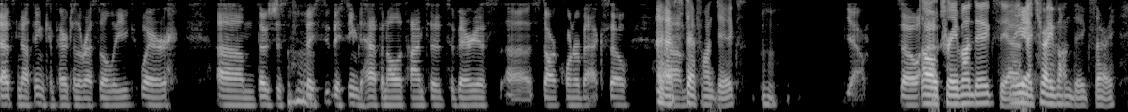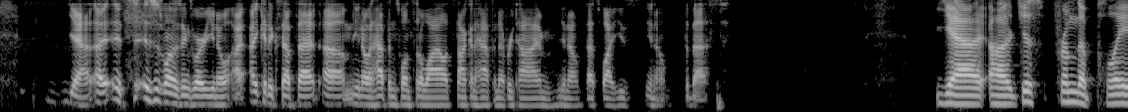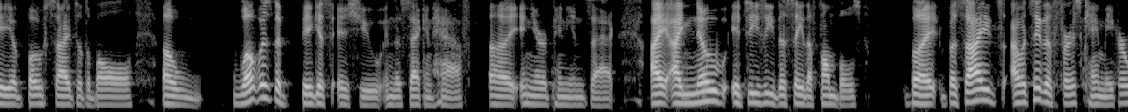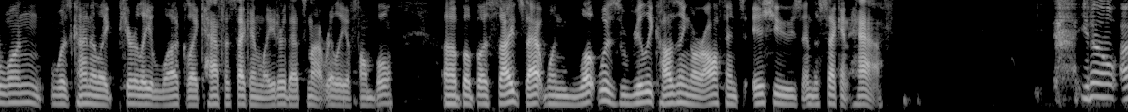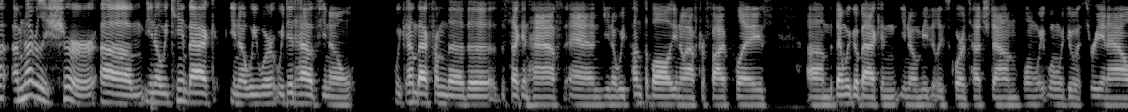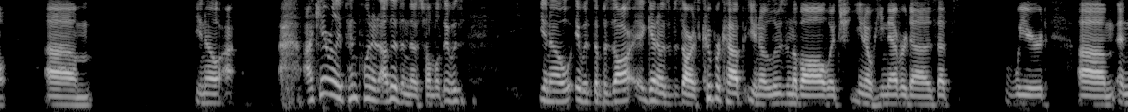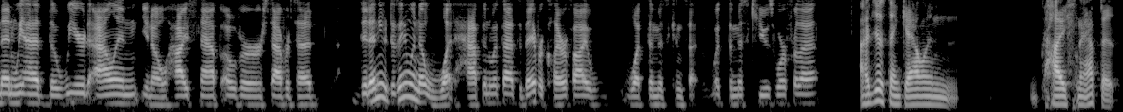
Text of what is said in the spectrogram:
that's nothing compared to the rest of the league, where um, those just mm-hmm. they they seem to happen all the time to to various uh, star cornerbacks. So, uh, um, uh, Stefon Diggs. Mm-hmm. Yeah. So. Oh, uh, Trevon Diggs. Yeah. Yeah, Trevon Diggs. Sorry. Yeah, uh, it's it's just one of those things where you know I, I could accept that. Um, you know, it happens once in a while. It's not going to happen every time. You know, that's why he's you know the best. Yeah, uh, just from the play of both sides of the ball, uh, what was the biggest issue in the second half, uh, in your opinion, Zac? I I know it's easy to say the fumbles, but besides, I would say the first Cam Maker one was kind of like purely luck. Like half a second later, that's not really a fumble. Uh, but besides that one, what was really causing our offense issues in the second half? You know, I, am not really sure. Um, you know, we came back. You know, we were we did have you know we come back from the the the second half, and you know we punt the ball. You know, after five plays, um, but then we go back and you know immediately score a touchdown when we when we do a three and out. Um, you know, I I can't really pinpoint it other than those fumbles. It was you know, it was the bizarre again, it was bizarre. It's Cooper Kupp, you know, losing the ball, which, you know, he never does. That's weird. Um, and then we had the weird Allen, you know, high snap over Stafford's head. Did any does anyone know what happened with that? Did they ever clarify what the misconce- what the miscues were for that? I just think Allen high snapped it.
